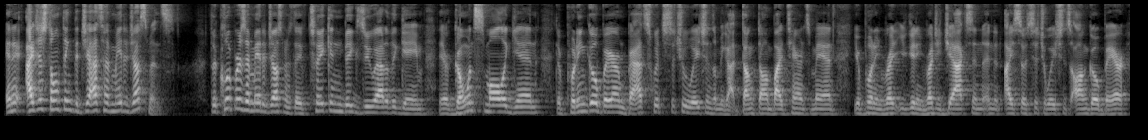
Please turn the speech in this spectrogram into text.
And it, I just don't think the Jazz have made adjustments. The Clippers have made adjustments. They've taken Big Zoo out of the game. They're going small again. They're putting Gobert in bad switch situations. I mean, got dunked on by Terance Mann. You're putting you're getting Reggie Jackson in ISO situations on Gobert.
